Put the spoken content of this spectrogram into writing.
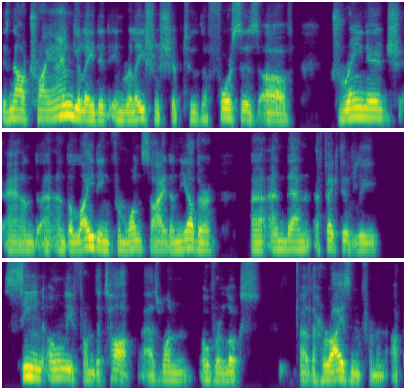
is now triangulated in relationship to the forces of drainage and, uh, and the lighting from one side and the other, uh, and then effectively seen only from the top as one overlooks uh, the horizon from an up.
